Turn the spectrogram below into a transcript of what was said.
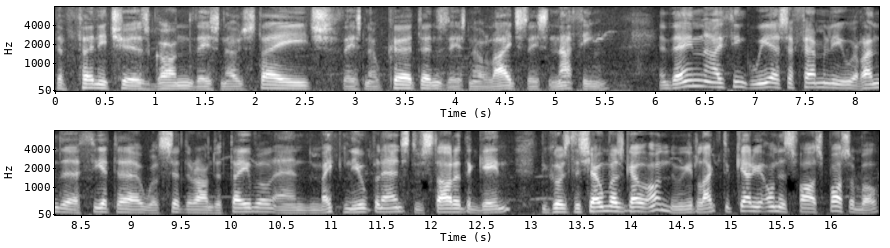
The furniture is gone. There's no stage, there's no curtains, there's no lights, there's nothing. And then I think we as a family who run the theatre will sit around the table and make new plans to start it again because the show must go on. We'd like to carry on as far as possible.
